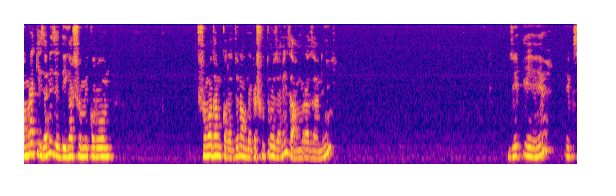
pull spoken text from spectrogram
আমরা কি জানি যে দ্বিঘাত সমীকরণ সমাধান করার জন্য আমরা একটা সূত্র জানি, যে আমরা জানি যে a x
